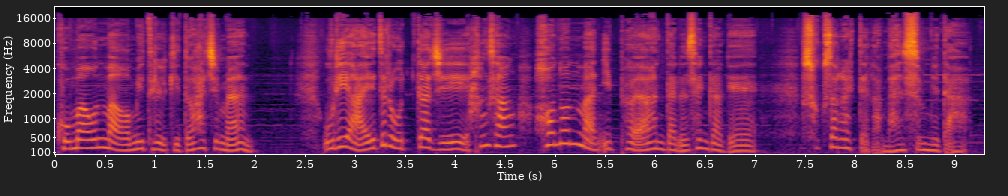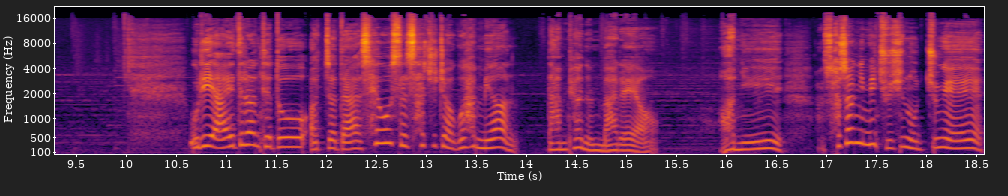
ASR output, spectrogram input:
고마운 마음이 들기도 하지만 우리 아이들 옷까지 항상 헌옷만 입혀야 한다는 생각에 속상할 때가 많습니다. 우리 아이들한테도 어쩌다 새 옷을 사주려고 하면 남편은 말해요. 아니, 사장님이 주신 옷 중에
